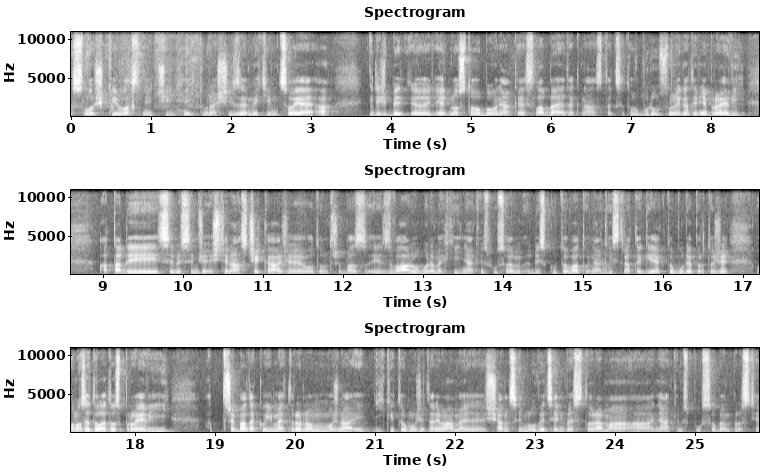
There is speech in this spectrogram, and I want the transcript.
složky vlastně činí tu naši zemi tím, co je a když by eh, jedno z toho bylo nějaké slabé, tak, nás, tak se to v budoucnu negativně projeví. A tady si myslím, že ještě nás čeká, že o tom třeba s, i s vládou budeme chtít nějakým způsobem diskutovat o nějaké hmm. strategii, jak to bude, protože ono se to letos projeví A třeba takový metronom, možná i díky tomu, že tady máme šanci mluvit s investorama a nějakým způsobem prostě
